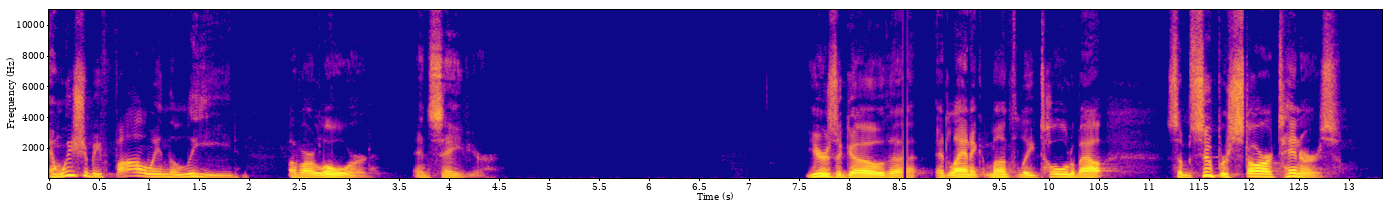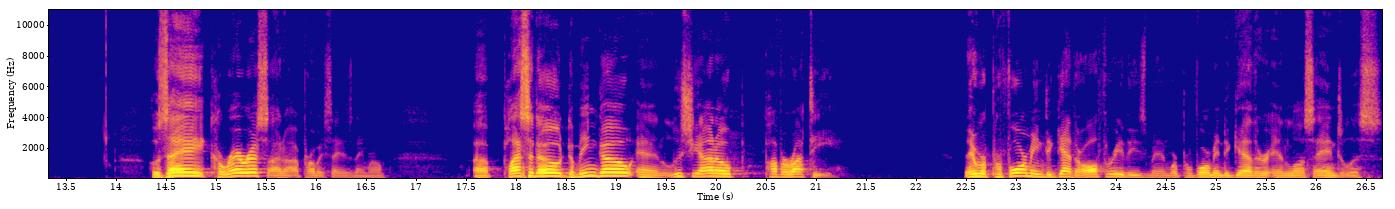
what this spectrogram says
and we should be following the lead of our Lord and Savior. Years ago, the Atlantic Monthly told about some superstar tenors. Jose Carreras, I I'm probably saying his name wrong, uh, Placido Domingo, and Luciano Pavarotti. They were performing together. All three of these men were performing together in Los Angeles.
